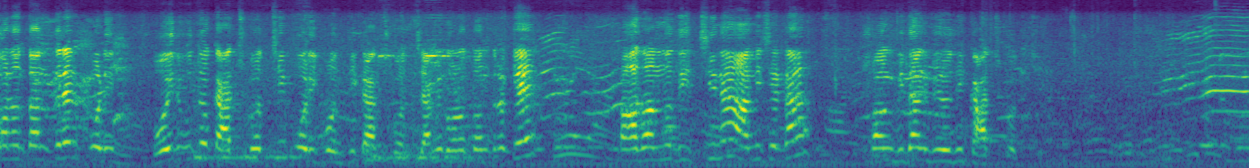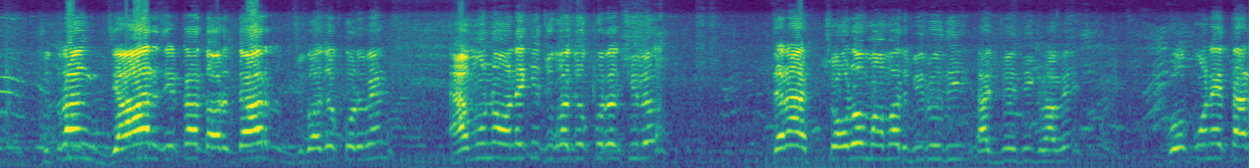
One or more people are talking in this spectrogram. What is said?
গণতন্ত্রের বহির্ভূত কাজ করছি, পরিপন্থী কাজ করছি। আমি গণতন্ত্রকে প্রাধান্য দিচ্ছি না, আমি সেটা সংবিধান বিরোধী কাজ করছি। সুতরাং যার যেটা দরকার যোগাযোগ করবেন। এমনও অনেকে যোগাযোগ করেছিল, যারা চরম আমার বিরোধী রাজনৈতিকভাবে। গোপনে তার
